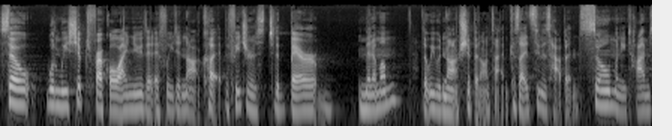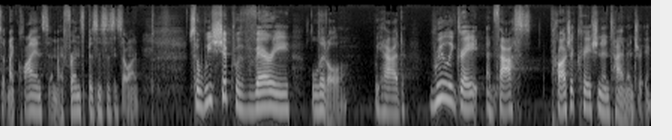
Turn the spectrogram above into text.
So when we shipped Freckle, I knew that if we did not cut the features to the bare minimum, that we would not ship it on time because I had seen this happen so many times at my clients and my friends' businesses and so on. So we shipped with very little. We had really great and fast project creation and time entry.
